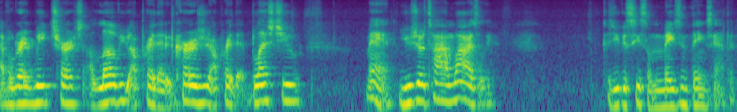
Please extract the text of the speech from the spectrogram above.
Have a great week, church. I love you. I pray that encouraged you. I pray that blessed you. Man, use your time wisely because you can see some amazing things happen.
